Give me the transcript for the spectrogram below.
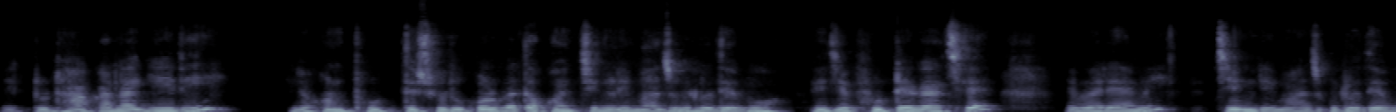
একটু ঢাকা লাগিয়ে দিই, যখন ফুটতে শুরু করবে তখন চিংড়ি মাছগুলো দেবো। এই যে ফুটে গেছে, এবারে আমি চিংড়ি মাছগুলো দেব।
